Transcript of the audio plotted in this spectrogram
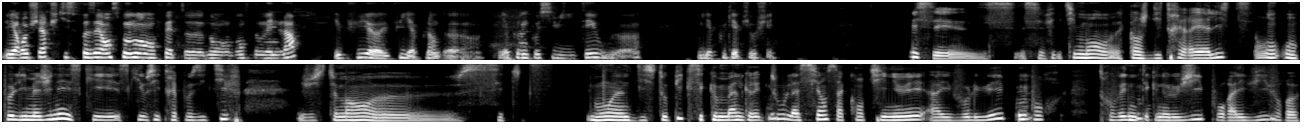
les, recherches qui se faisaient en ce moment en fait dans, ce domaine-là. Et puis, il y a plein de, possibilités où, il n'y a plus qu'à piocher. Oui, c'est effectivement, quand je dis très réaliste, on, peut l'imaginer. Ce qui est aussi très positif, justement, euh, c'est moins dystopique, c'est que malgré tout, la science a continué à évoluer Mm. pour trouver une technologie pour aller vivre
